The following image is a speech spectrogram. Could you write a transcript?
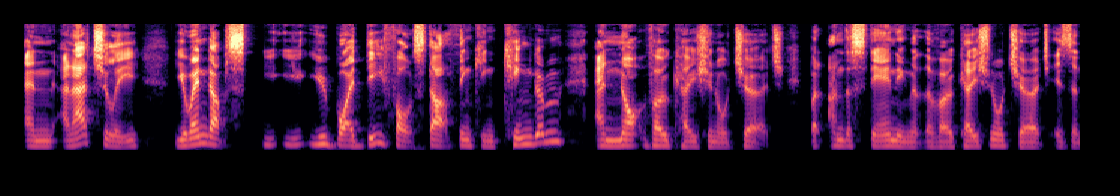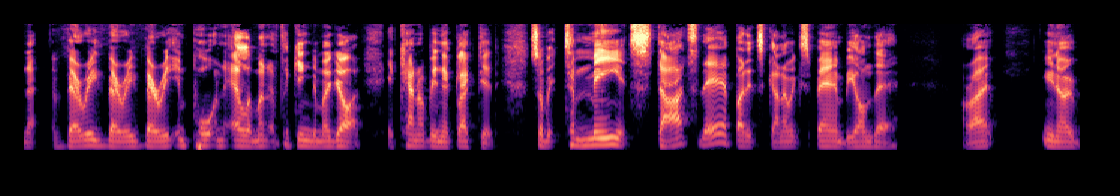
and and actually, you end up you, you by default start thinking kingdom and not vocational church, but understanding that the vocational church is an, a very very very important element of the kingdom of God. It cannot be neglected. So, it, to me, it starts there, but it's going to expand beyond there. All right, you know,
